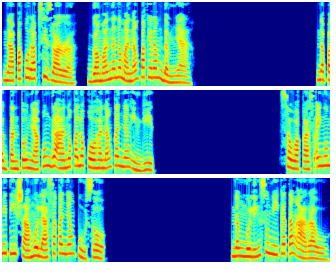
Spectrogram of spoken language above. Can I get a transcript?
Napakurap si Zara, gaman na naman ang pakiramdam niya. Napagtanto niya kung gaano kalokohan ang kanyang inggit. Sa wakas ay ngumiti siya mula sa kanyang puso. Nang muling sumikat ang araw.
